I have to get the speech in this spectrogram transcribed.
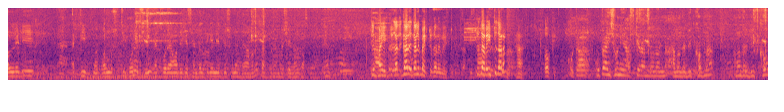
অলরেডি একটি কর্মসূচি করেছি এরপরে আমাদেরকে সেন্ট্রাল থেকে নির্দেশনা দেওয়া হবে তারপরে আমরা সেভাবে বাস্তবায়ন করব। ভাই একটু গালি একটু গালি একটু একটু দাঁড়ান একটু দাঁড়ান। হ্যাঁ। ওকে ওটা ওটা ইস্যু নিয়ে আজকের আন্দোলন না আমাদের বিক্ষোভ না। আমাদের বিক্ষোভ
